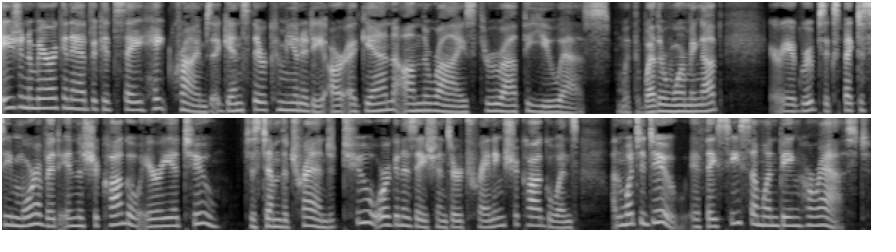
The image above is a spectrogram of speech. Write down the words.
Asian American advocates say hate crimes against their community are again on the rise throughout the U.S. With the weather warming up, area groups expect to see more of it in the Chicago area too. To stem the trend, two organizations are training Chicagoans on what to do if they see someone being harassed.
